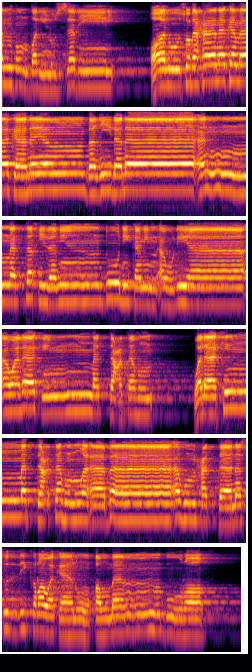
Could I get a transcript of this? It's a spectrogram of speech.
أم هم ضلوا السبيل قالوا سبحانك ما كان ينبغي لنا أن نتخذ من دونك من أولياء ولكن متعتهم ولكن متعتهم وآباءهم حتى نسوا الذكر وكانوا قوما بورا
